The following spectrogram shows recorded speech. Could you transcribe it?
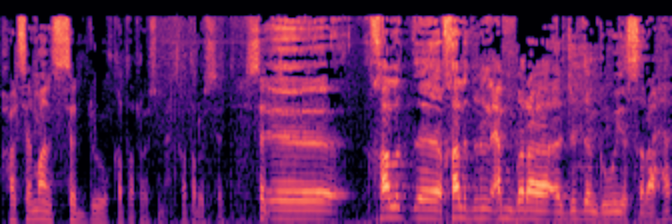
خالد سلمان السد وقطر لو سمحت قطر والسد. السد آه، خالد آه، خالد بن لعب مباراة جدا قوية الصراحة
